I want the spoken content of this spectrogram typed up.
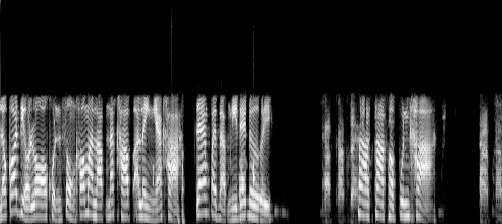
แล้วก็เดี๋ยวรอขนส่งเข้ามารับนะครับ อะไรอย่างเงี้ยค่ะ แจ้งไปแบบนี้ได้เลย ครับครับได้ค่ะค่ะขอบคุณค่ะ ครับครับ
